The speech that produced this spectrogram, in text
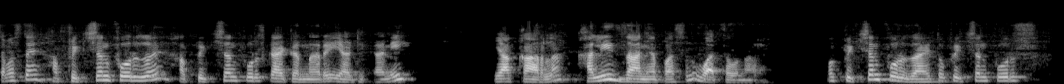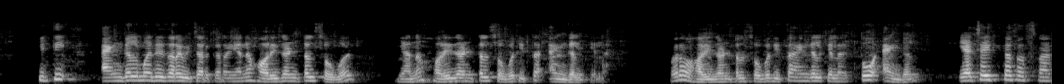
समजतंय? हा फ्रिक्शन फोर्स जो आहे हा फ्रिक्शन फोर्स काय करणार आहे? या ठिकाणी या कारला खाली जाण्यापासून वाचवणार आहे. मग फ्रिक्शन फोर्स जो आहे तो फ्रिक्शन फोर्स किती अँगलमध्ये जरा विचार करा. यानं हॉरिझॉन्टल सोबत यानं हॉरिझॉन्टल सोबत इथं अँगल केला. बरोबर? हॉरिझॉन्टल सोबत इथं अँगल केलाय. तो अँगल याच्या इतकाच असणार.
